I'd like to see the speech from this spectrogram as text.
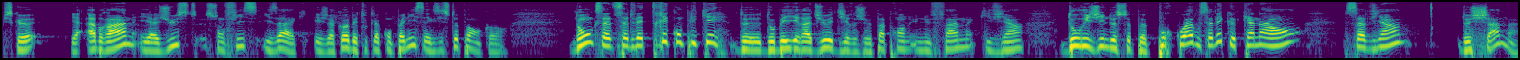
puisqu'il y a Abraham et il y a juste son fils Isaac. Et Jacob et toute la compagnie, ça n'existe pas encore. Donc ça, devait être très compliqué d'obéir à Dieu et de dire, je ne vais pas prendre une femme qui vient d'origine de ce peuple. Pourquoi? Vous savez que Canaan, ça vient de Cham,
